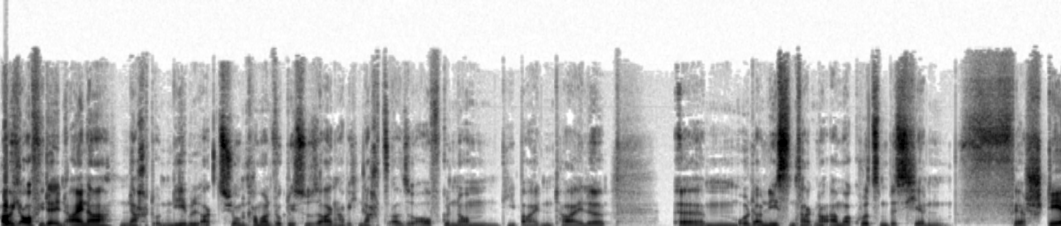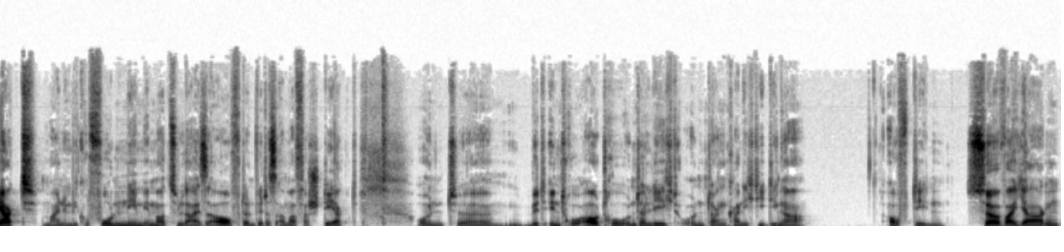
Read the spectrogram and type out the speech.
Habe ich auch wieder in einer Nacht- und Nebelaktion, kann man wirklich so sagen, habe ich nachts also aufgenommen, die beiden Teile. Ähm, und am nächsten Tag noch einmal kurz ein bisschen verstärkt. Meine Mikrofone nehmen immer zu leise auf, dann wird das einmal verstärkt und äh, mit Intro, Outro unterlegt und dann kann ich die Dinger auf den Server jagen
